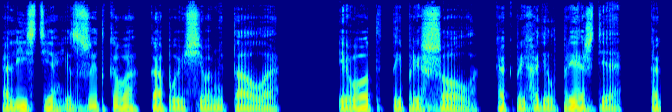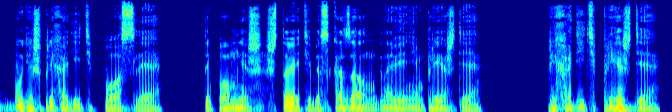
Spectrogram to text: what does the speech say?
а листья из жидкого, капающего металла. И вот ты пришел, как приходил прежде, как будешь приходить после. Ты помнишь, что я тебе сказал мгновением прежде? Приходить прежде?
